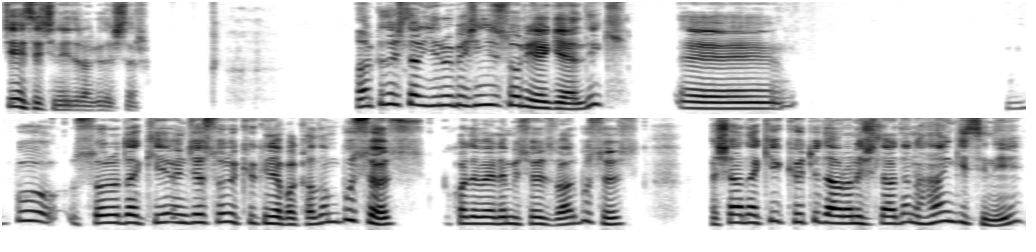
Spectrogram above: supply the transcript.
C seçeneğidir arkadaşlar. Arkadaşlar 25. soruya geldik. Eee bu sorudaki önce soru köküne bakalım. Bu söz, yukarıda verilen bir söz var. Bu söz aşağıdaki kötü davranışlardan hangisini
